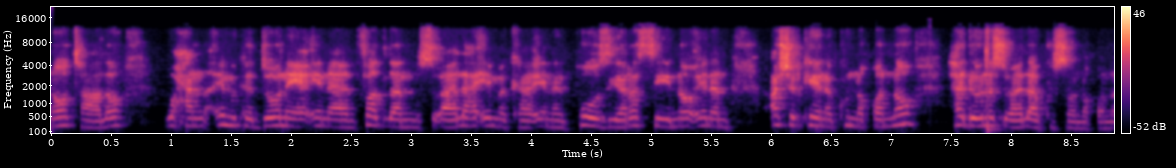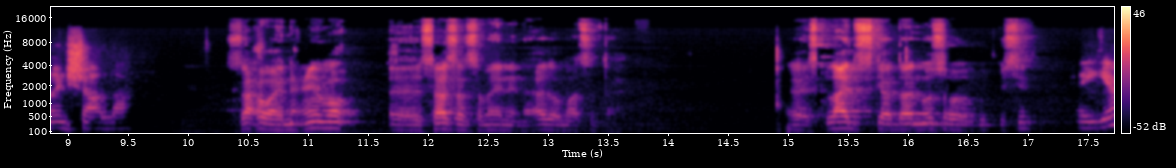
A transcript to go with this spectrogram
noo taalo waxaan imika doonayaa inaan fadlan su'aalaha imika inaan pose yaro siino inaan cashirkeena ku noqono hadhowna su'aalaha ku soo noqono insha allah sax waay naciimo saasaan samaynaynaa aad umahadsan tahay slideska haddaad noo soo gudbisid aya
